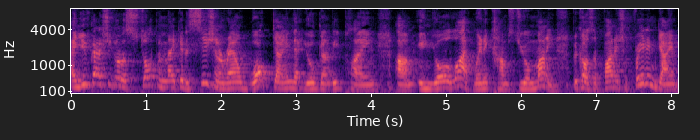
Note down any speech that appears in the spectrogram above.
And you've actually got to stop and make a decision around what game that you're going to be playing um, in your life when it comes to your money. Because the financial freedom game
